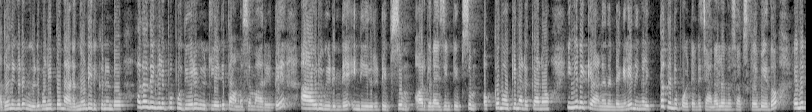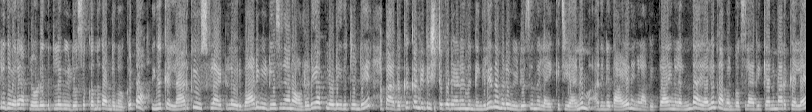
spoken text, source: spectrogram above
അതോ നിങ്ങളുടെ വീട് പണി ഇപ്പോൾ നടന്നുകൊണ്ടിരിക്കുന്നുണ്ടോ? അതോ നിങ്ങളിപ്പോൾ പുതിയൊരു വീട്ടിലേക്ക് താമസം മാറിയിട്ട് ആ ഒരു വീടിന്റെ ഇന്റീരിയർ ടിപ്സും ഓർഗനൈസിങ് ടിപ്സും ഒക്കെ നോക്കി നടക്കാണോ? ഇങ്ങനെയൊക്കെ ആണെന്നുണ്ടെങ്കിൽ നിങ്ങൾ ഇപ്പൊ തന്നെ പോയിട്ട് എന്റെ ചാനൽ ഒന്ന് സബ്സ്ക്രൈബ് ചെയ്തോ. എന്നിട്ട് ഇതുവരെ അപ്ലോഡ് ചെയ്തിട്ടുള്ള വീഡിയോസ് ഒക്കെ ഒന്ന് കണ്ടു നോക്കട്ടോ കേട്ടോ നിങ്ങൾക്ക് എല്ലാവർക്കും യൂസ്ഫുൾ ആയിട്ടുള്ള ഒരുപാട് വീഡിയോസ് ഞാൻ ഓൾറെഡി അപ്ലോഡ് ചെയ്തിട്ടുണ്ട്. അപ്പൊ അതൊക്കെ കണ്ടിട്ട് ഇഷ്ടപ്പെടുകയാണെന്നുണ്ടെങ്കിൽ നമ്മുടെ വീഡിയോസ് ഒന്ന് ലൈക്ക് ചെയ്യാനും അതിന്റെ താഴെ നിങ്ങളുടെ അഭിപ്രായങ്ങൾ എന്തായാലും കമന്റ് ബോക്സിൽ അറിയിക്കാനും മറക്കല്ലേ?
